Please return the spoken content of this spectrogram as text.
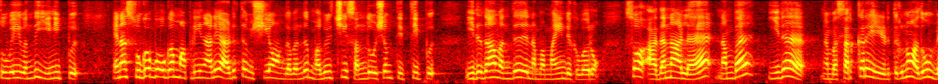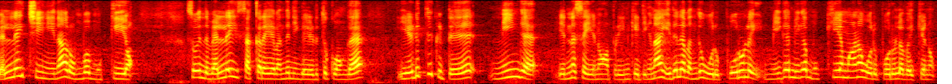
சுவை வந்து இனிப்பு. ஏன்னா சுகபோகம் அப்படின்னாலே அடுத்த விஷயம் அங்கே வந்து மகிழ்ச்சி சந்தோஷம் தித்திப்பு. இதுதான் வந்து நம்ம மைண்டுக்கு வரும். ஸோ அதனால் நம்ம இதை நம்ம சர்க்கரையை எடுத்துக்கணும். அதுவும் வெள்ளை சீனி தான் ரொம்ப முக்கியம். ஸோ இந்த வெள்ளை சர்க்கரையை வந்து நீங்கள் எடுத்துக்கோங்க. எடுத்துக்கிட்டு நீங்கள் என்ன செய்யணும் அப்படின்னு கேட்டிங்கன்னா இதில் வந்து ஒரு பொருளை மிக மிக முக்கியமான ஒரு பொருளை வைக்கணும்.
